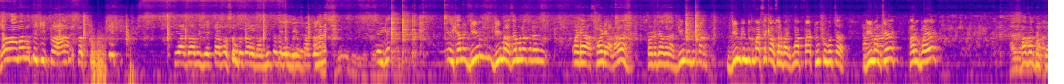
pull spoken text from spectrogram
হ্যাঁ আমার মতো কিটটা টিয়াটা বেশি একটা পছন্দ করে না নিতে পছন্দ করে এইখানে ডিম ডিম আছে মনে করেন কয়টা, ছয়টা না? ছয়টা দেওয়া যায় না। ডিম কিন্তু ডিম কিন্তু পারছে কাউসার ভাই। না ঠুকু বাচ্চা ডিম আনছে ফারুক ভাই বাজার থেকে।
